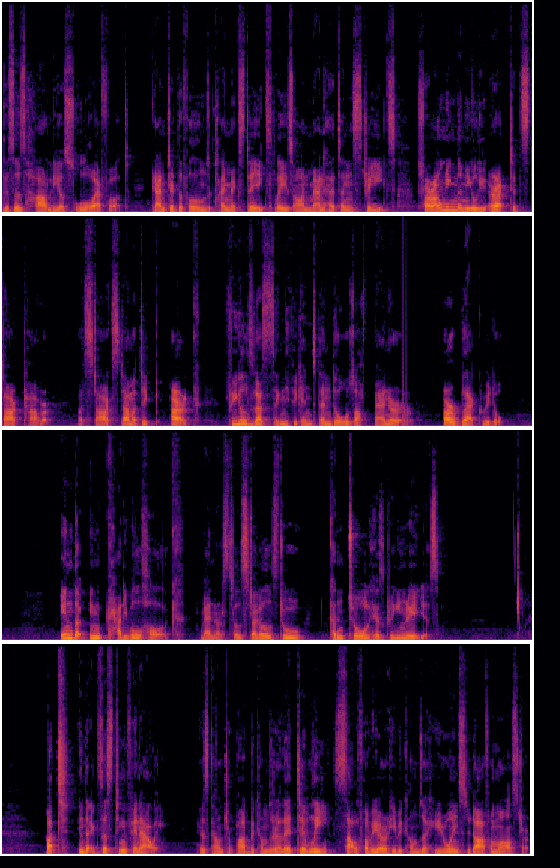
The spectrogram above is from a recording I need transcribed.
this is hardly a solo effort. Granted, the film's climax takes place on Manhattan streets surrounding the newly erected Stark Tower, but Stark's dramatic arc feels less significant than those of Banner or Black Widow. In the Incredible Hulk, Banner still struggles to control his green rages. But in the existing finale, his counterpart becomes relatively self-aware. He becomes a hero instead of a monster.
